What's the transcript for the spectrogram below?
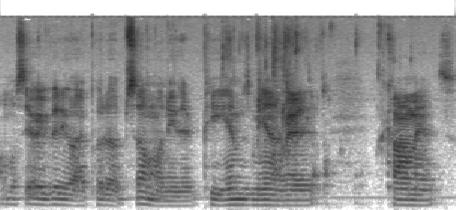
almost every video I put up, someone either PMs me on Reddit, comments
